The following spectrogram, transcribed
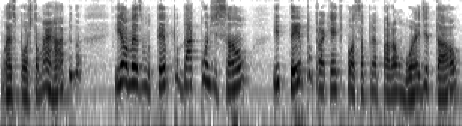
Uma resposta mais rápida e, ao mesmo tempo, dar condição e tempo para que a gente possa preparar um bom edital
